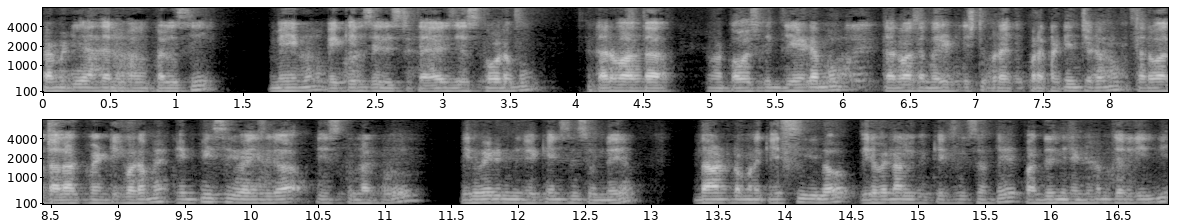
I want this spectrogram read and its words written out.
కమిటీ అందరిని కలిసి మేము వేకెన్సీ లిస్ట్ తయారు చేసుకోవడము తర్వాత కౌన్సిలింగ్ చేయడము తర్వాత మెరిట్ లిస్ట్ ప్రకటించడము తర్వాత అలాట్మెంట్ ఇవ్వడము. ఎంపీసీ వైజ్గా తీసుకున్నప్పుడు ఇరవై ఎనిమిది వేకెన్సీస్ ఉండే. దాంట్లో మనకి ఎస్సీలో ఇరవై నాలుగు వేకెన్సీస్ ఉంటే పద్దెనిమిది నిండడం జరిగింది.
